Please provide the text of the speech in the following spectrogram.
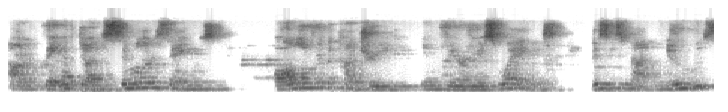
um, they have done similar things all over the country in various ways. This is not news.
